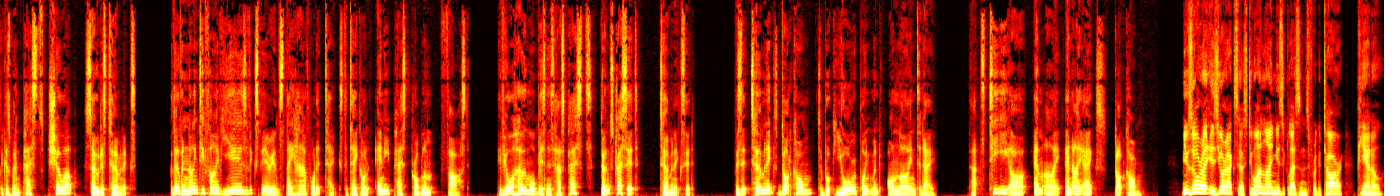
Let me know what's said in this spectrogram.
because when pests show up, so does Terminix. With over 95 years of experience, they have what it takes to take on any pest problem fast. If your home or business has pests, don't stress it, Terminix it. Visit Terminix.com to book your appointment online today. That's T E R M I N I X dot com. Musora is your access to online music lessons for guitar, piano,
